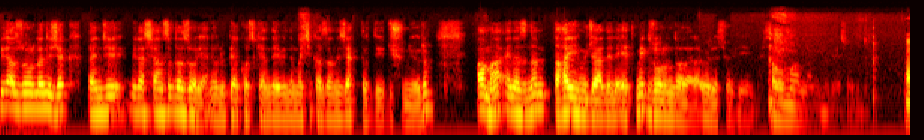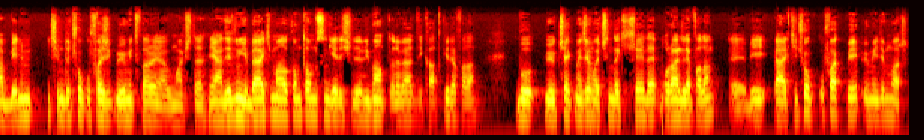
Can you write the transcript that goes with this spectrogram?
biraz zorlanacak. Bence biraz şansı da zor. Yani Olympiakos kendi evinde maçı kazanacaktır diye düşünüyorum. Ama en azından daha iyi mücadele etmek zorundalar. Öyle söyleyeyim. Savunma anlamında. Abi benim içimde çok ufacık bir ümit var ya bu maçta. Yani dediğim gibi belki Malcolm Thomas'ın gelişiyle, reboundlara verdiği katkıyla falan bu Büyükçekmece maçındaki şeyle, moralle falan e, bir belki çok ufak bir ümidim var.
